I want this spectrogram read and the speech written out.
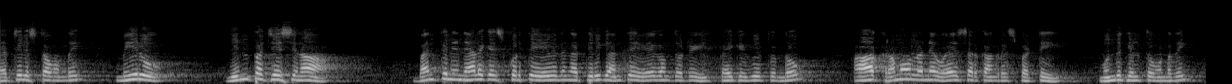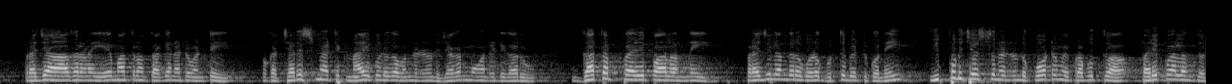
హెచ్చరిస్తూ ఉంది. మీరు ఎంత చేసినా బంతిని నేలకేసి కొడితే ఏ విధంగా తిరిగి అంతే వేగంతో పైకి ఎగురుతుందో ఆ క్రమంలోనే వైఎస్ఆర్ కాంగ్రెస్ పార్టీ ముందుకెళ్తూ ఉన్నది. ప్రజా ఆదరణ ఏమాత్రం తగ్గినటువంటి ఒక చరిస్మాటిక్ నాయకుడిగా ఉన్నటువంటి జగన్మోహన్ రెడ్డి గారు గత పరిపాలనని ప్రజలందరూ కూడా గుర్తుపెట్టుకొని ఇప్పుడు చేస్తున్నటువంటి కూటమి ప్రభుత్వ పరిపాలనతో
